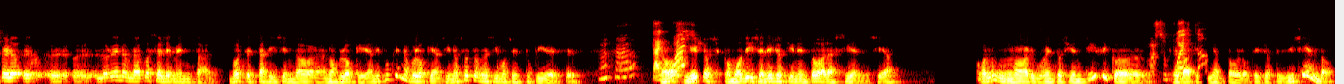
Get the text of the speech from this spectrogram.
Pero, eh, eh, Lorena, una cosa elemental. Vos te estás diciendo ahora, nos bloquean. ¿Y por qué nos bloquean si nosotros decimos estupideces? Y ellos, como dicen, ellos tienen toda la ciencia con un argumento científico rebatirían todo lo que yo estoy diciendo.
